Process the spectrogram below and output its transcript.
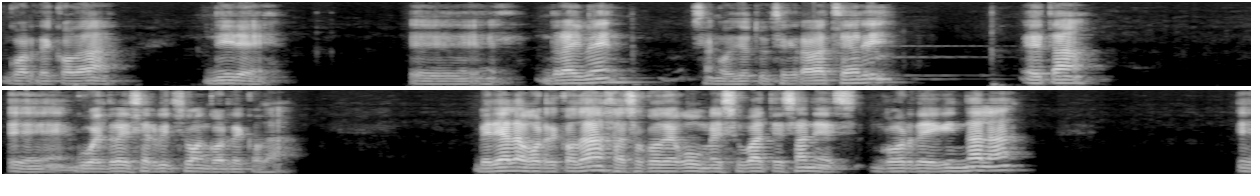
gordeko da nire e, driven, zango diotutze grabatzeari, eta e, Google Drive zerbitzuan gordeko da. Berehala gordeko da, jasoko dugu mezu bat esanez gorde egin dala, e,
